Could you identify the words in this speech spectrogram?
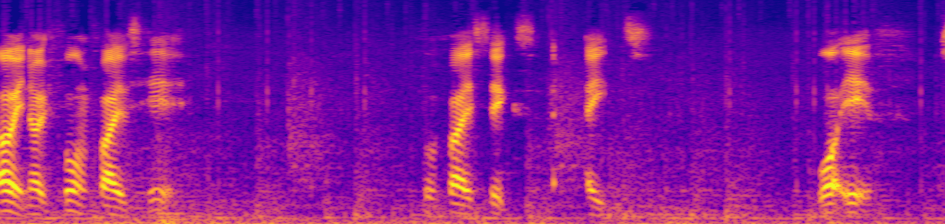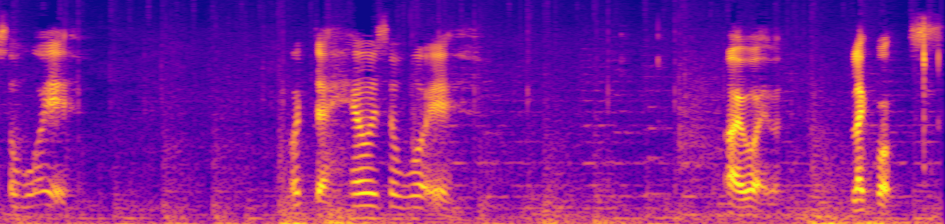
Oh wait, no, four and five's here. Four, five, six, eight. What if? What's a what if? What the hell is a what if? Alright, whatever. Black box.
